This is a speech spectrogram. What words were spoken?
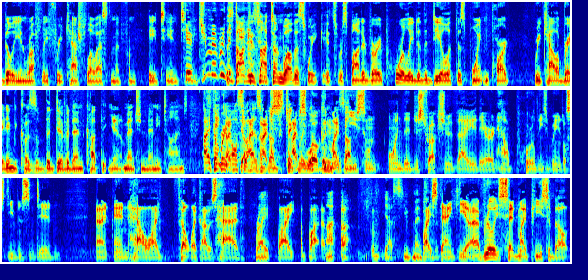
billion roughly free cash flow estimate from AT&T. Dave, do you remember the stock data has to- not done well this week. It's responded very poorly to the deal at this point in part recalibrating because of the dividend cut that you Yeah. mentioned many times. I think Discovery I've, also I've- hasn't I've, done I've particularly well, spoken but it my piece on, on the destruction of value there and how poorly Randall Stephenson did, and, and how I felt like I was had Right. by by I- uh, I- yes, you've mentioned by it. Stanky. I've really said my piece about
